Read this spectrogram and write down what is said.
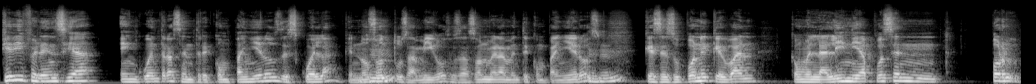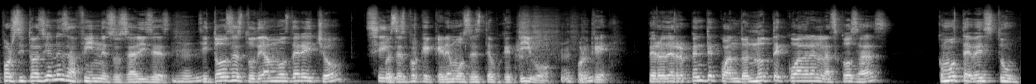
¿Qué diferencia encuentras entre compañeros de escuela, que no son tus amigos, o sea, son meramente compañeros, que se supone que van como en la línea, pues en... Por, situaciones afines, o sea, dices, si todos estudiamos derecho, pues es porque queremos este objetivo, porque, pero de repente cuando no te cuadran las cosas, ¿cómo te ves tú?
